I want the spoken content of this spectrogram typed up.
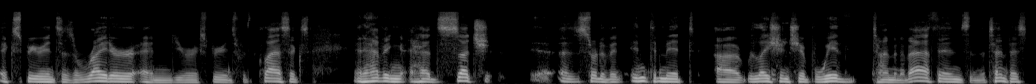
experience as a writer and your experience with classics, and having had such a sort of an intimate uh, relationship with Timon of Athens and The Tempest.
